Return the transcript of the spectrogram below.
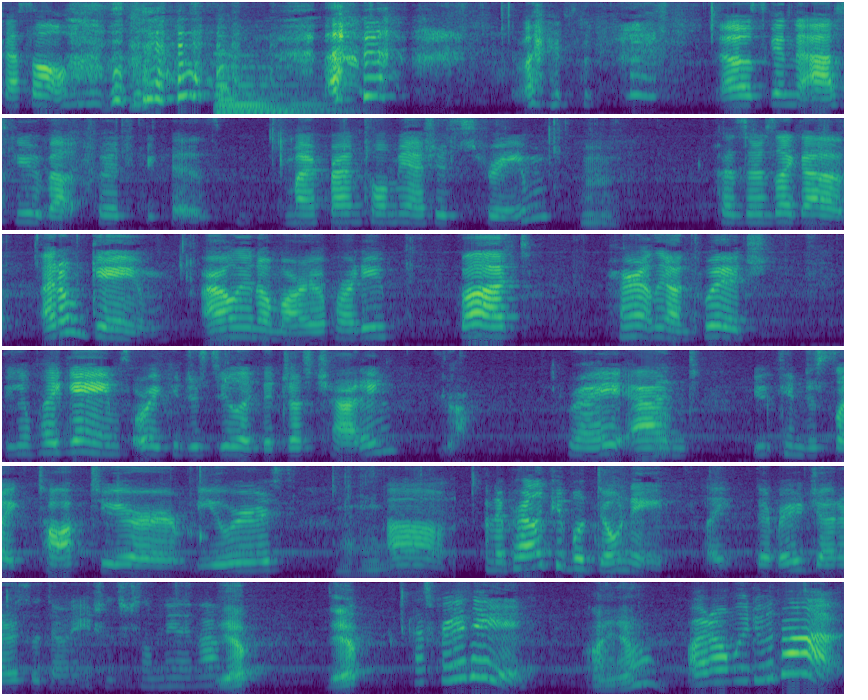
that's all. I was gonna ask you about Twitch because my friend told me I should stream. Mm. Because there's like a. I don't game. I only know Mario Party. But apparently on Twitch, you can play games or you could just do like the just chatting. Yeah. Right? And you can just like talk to your viewers. Mhm. Um, and apparently people donate. Like they're very generous with donations or something like that. Yep, yep. That's crazy. I know. Why don't we do that?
